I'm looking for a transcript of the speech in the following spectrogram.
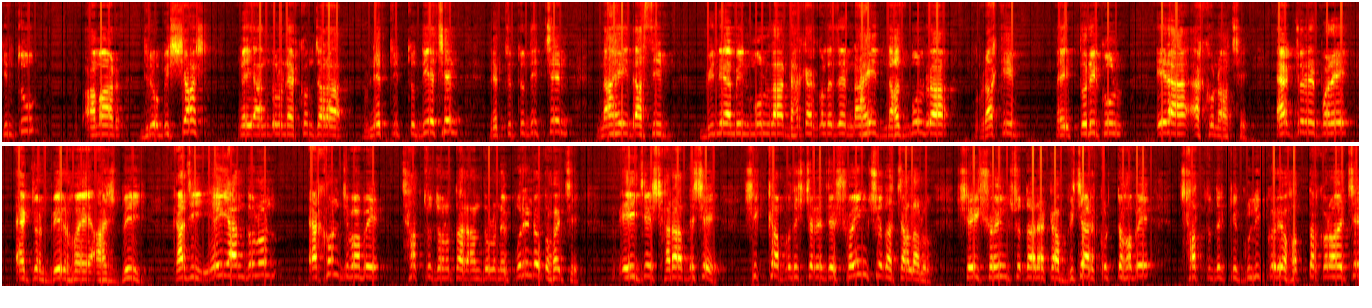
কিন্তু আমার দৃঢ় বিশ্বাস, এই আন্দোলন এখন যারা নেতৃত্ব দিয়েছেন, নেতৃত্ব দিচ্ছেন নাহিদ আসিফ, বিনিয়ামিন মোল্লা, ঢাকা কলেজের নাহিদ নাজমুলরা রাকিব, এই তরিকুল, এরা এখন আছে। একজনের পরে একজন বের হয়ে আসবেই। কাজী, এই আন্দোলন এখন যেভাবে ছাত্র জনতার আন্দোলনে পরিণত হয়েছে, এই যে সারা দেশে শিক্ষা প্রতিষ্ঠানে যে সহিংসতা চালালো সেই সহিংসতার একটা বিচার করতে হবে। ছাত্রদেরকে গুলি করে হত্যা করা হয়েছে,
